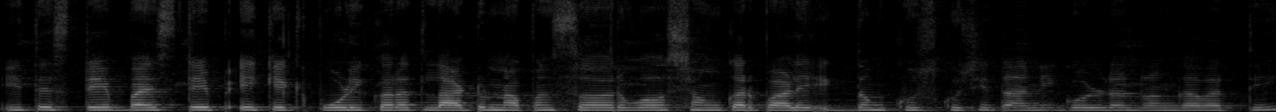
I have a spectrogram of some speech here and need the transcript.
इथे स्टेप बाय स्टेप एक एक पोळी करत लाटून आपण सर्व शंकरपाळे एकदम खुसखुशीत आणि गोल्डन रंगावरती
